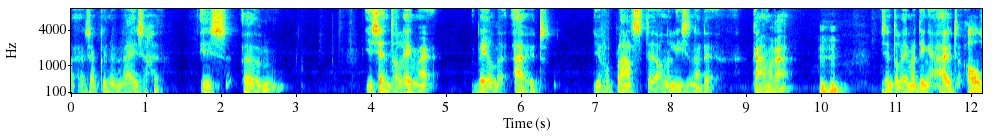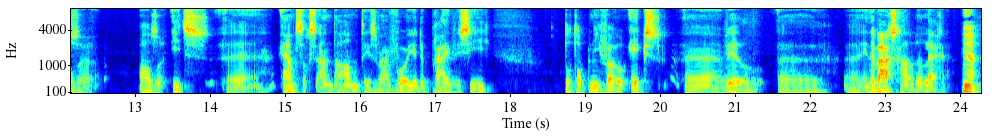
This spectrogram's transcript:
uh, zou kunnen wijzigen, is um, je zendt alleen maar beelden uit. Je verplaatst de analyse naar de camera. Mm -hmm. Je zendt alleen maar dingen uit als er, als er iets uh, ernstigs aan de hand is, waarvoor je de privacy tot op niveau X uh, wil, in de waagschaal wil leggen. Ja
